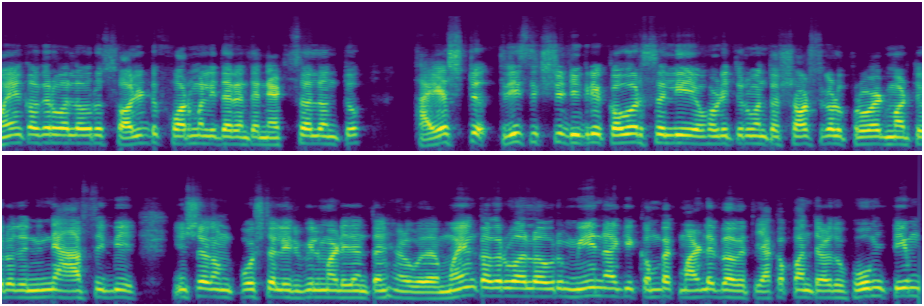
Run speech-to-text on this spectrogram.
ಮಯಾಂಕ್ ಅಗರ್ವಾಲ್ ಅವರು ಸಾಲಿಡ್ ಫಾರ್ಮ್ ಅಲ್ಲಿ ಇದ್ದಾರೆ ಅಂತ ನೆಟ್ಸಲ್ ಅಲ್ಲಂತೂ highest three sixty degree covers ಅಲ್ಲಿ ಹೊಡಿತಿರುವಂತ ಶಾರ್ಟ್ಸ್ಗಳು ಪ್ರೊವೈಡ್ ಮಾಡ್ತಿರೋದು ನಿನ್ನೆ R C B Instagram post ಅಲ್ಲಿ ರಿವೀಲ್ ಮಾಡಿದೆ ಅಂತ ಹೇಳ್ಬೋದು. ಮಯಂಕ್ ಅಗರ್ವಾಲ್ ಅವರು ಮೇನ್ ಆಗಿ ಕಂಬ್ಯಾಕ್ ಮಾಡ್ಲೇಬೇಕಾಗುತ್ತೆ. ಯಾಕಪ್ಪ ಅಂತ ಹೇಳೋದು ಹೋಮ್ ಟೀಮ್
